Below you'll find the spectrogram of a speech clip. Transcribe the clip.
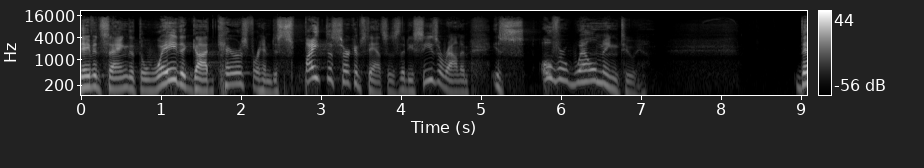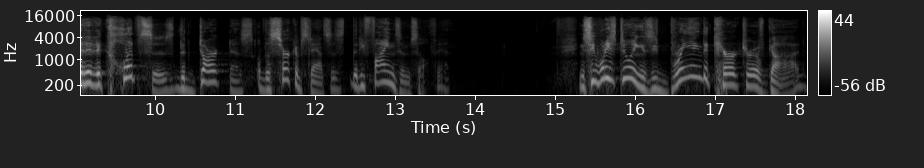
David's saying that the way that God cares for him, despite the circumstances that he sees around him, is overwhelming to him. That it eclipses the darkness of the circumstances that he finds himself in. You see, what he's doing is he's bringing the character of God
